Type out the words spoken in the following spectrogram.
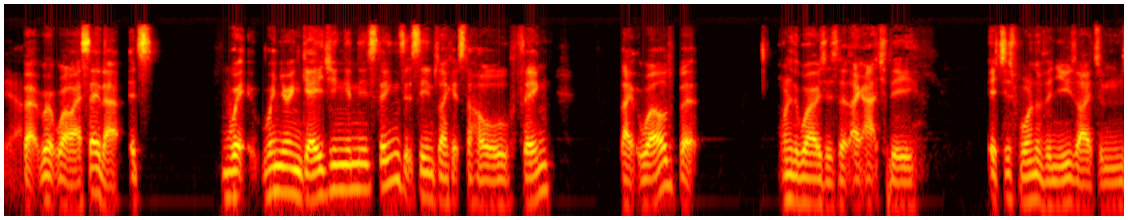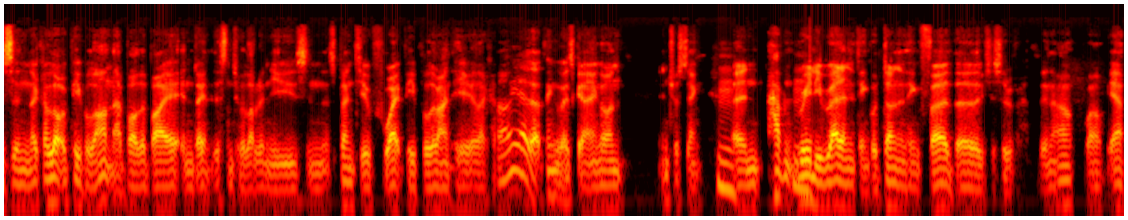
yeah But well, I say that it's when you're engaging in these things, it seems like it's the whole thing, like the world. But one of the worries is that like actually, it's just one of the news items, and like a lot of people aren't that bothered by it and don't listen to a lot of news. And there's plenty of white people around here like, oh yeah, that thing was going on, interesting, Hmm. and haven't Hmm. really read anything or done anything further. They've just sort of you know, well yeah,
